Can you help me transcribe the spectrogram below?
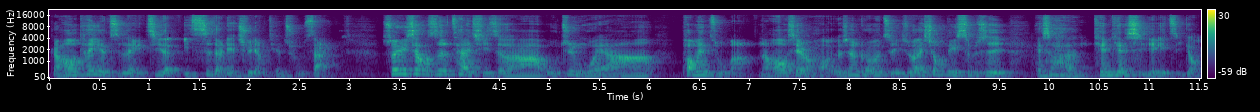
然后他也只累积了一次的连续两天出赛，所以像是蔡奇哲啊、吴俊伟啊、泡面组嘛，然后谢荣豪，有些人可能会质疑说，哎，兄弟是不是也是很天天系列一直用？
